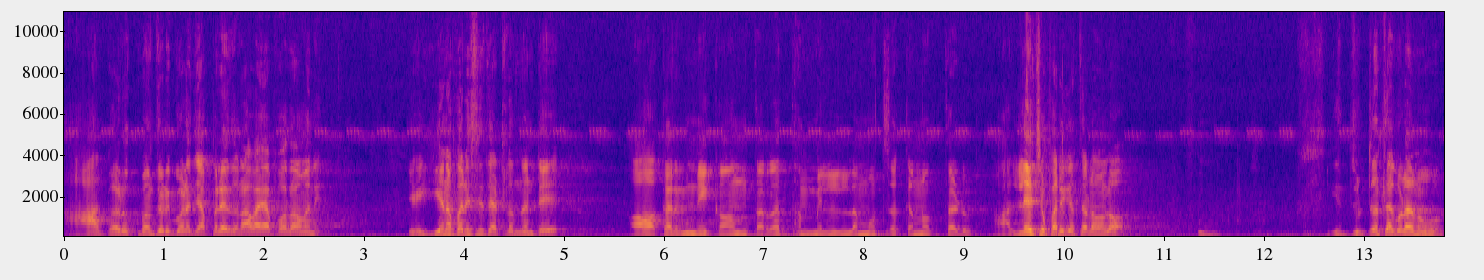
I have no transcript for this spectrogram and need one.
ఆ గరుత్మంతుడికి కూడా చెప్పలేదు రావాయా పోదామని. ఇక ఈయన పరిస్థితి ఎట్లుందంటే ఆకర్ణి కాంతర ధమ్మిల్లము జక్కనొత్తడు ఆ లేచి పరిగెత్తడంలో. ఈ జుట్టంతా కూడాను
